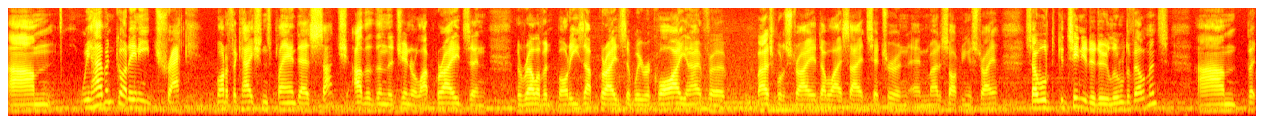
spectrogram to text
Um, we haven't got any track modifications planned as such, other than the general upgrades and the relevant bodies upgrades that we require, you know, for Motorsport Australia, AASA, etc., and, and Motorcycling Australia. So we'll continue to do little developments, um, but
